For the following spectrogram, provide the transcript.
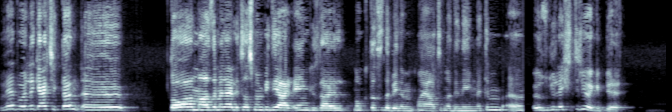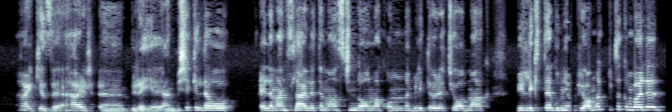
Ve böyle gerçekten e, doğal malzemelerle çalışmanın bir diğer en güzel noktası da benim hayatımda deneyimledim. E, özgürleştiriyor gibi herkesi, her e, bireyi. Yani bir şekilde o elementlerle temas içinde olmak, onunla birlikte üretiyor olmak, birlikte bunu yapıyor olmak bir takım böyle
